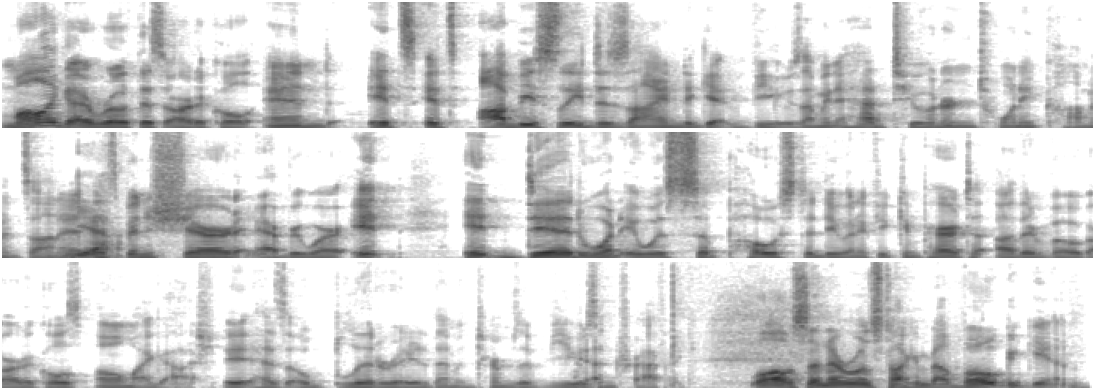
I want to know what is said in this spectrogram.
Molly Guy wrote this article, and it's it's obviously designed to get views. I mean, it had 220 comments on it. Yeah. It's been shared everywhere. It it did what it was supposed to do, and if you compare it to other Vogue articles, oh my gosh, it has obliterated them in terms of views and traffic. Well, all of a sudden, everyone's talking about Vogue again.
